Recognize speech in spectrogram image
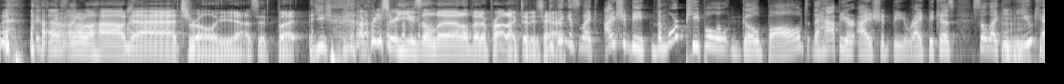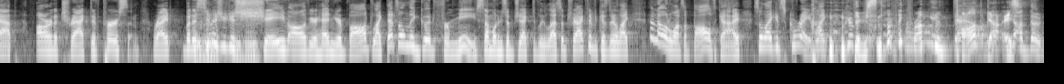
It's, it's I like- don't know how natural he has it, but you- I'm pretty sure he used a little bit of product in his hair. The thing is, like, I should be. The more people go bald, the happier I should be, right? Because so, like, you Cap are an attractive person, right? But as soon as you just shave all of your head and you're bald, like, that's only good for me, someone who's objectively less attractive, because they're like, "Eh, no one wants a bald guy, so like, it's great. Like, There's nothing wrong with bald down- guys. No, dude,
